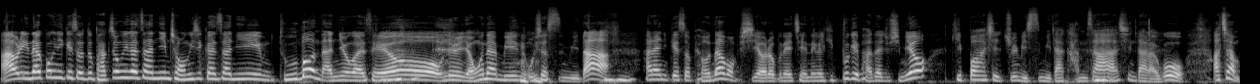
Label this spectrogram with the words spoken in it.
아, 우리 이낙봉님께서도 박정희 간사님, 정희식 간사님 두 번 안녕하세요. 오늘 영원한 민 오셨습니다. 하나님께서 변함없이 여러분의 재능을 기쁘게 받아주시며 기뻐하실 줄 믿습니다. 감사하신다라고. 아, 참.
